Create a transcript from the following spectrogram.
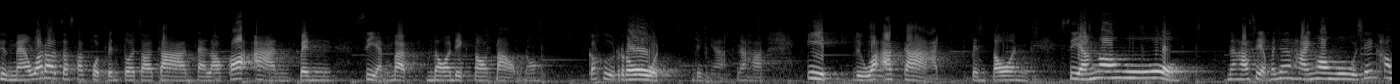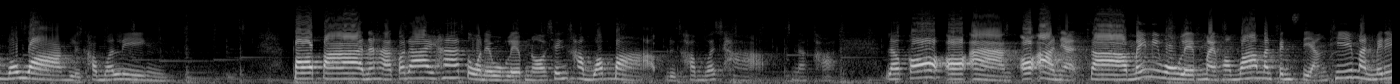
ถึงแม้ว่าเราจะสะกดเป็นตัวจอจาน แต่เราก็อ่านเป็นเสียงแบบดอเด็กต่อเต่าเนาะก็คือโรดอย่างเงี้ยนะคะอิดหรือว่าอากาศเป็นต้น เสียงงองูนะคะ เสียงพยัญชนะท้ายงองู เช่นคำว่าวางหรือคำว่าลิงปอปานะคะก็ได้ 5 ตัวในวงเล็บเนาะเช่นคำว่าบาปหรือคำว่าฉาบนะคะ แล้วก็ออ่างออ่างเนี่ยจะไม่มีวงเล็บ หมายความว่ามันเป็นเสียงที่มันไม่ได้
